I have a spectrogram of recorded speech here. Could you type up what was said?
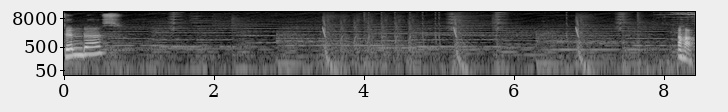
Denn das? Aha.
